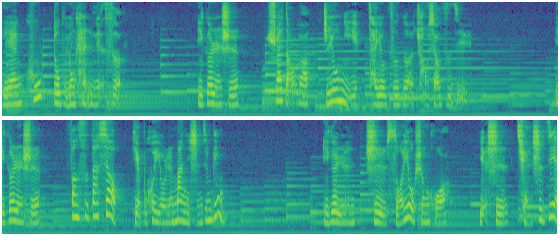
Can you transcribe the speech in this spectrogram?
连哭都不用看人脸色。一个人时，摔倒了，只有你才有资格嘲笑自己。一个人时，放肆大笑也不会有人骂你神经病。一个人是所有生活，也是全世界。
